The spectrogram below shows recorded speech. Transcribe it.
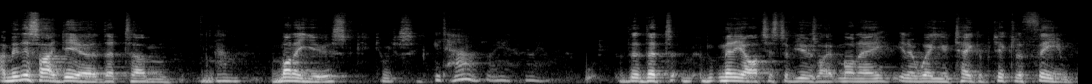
I mean, this idea that um, um, Monet used, can we just see? It has, oh, yeah. Oh, yeah. That, that, many artists have used, like Monet, you know, where you take a particular theme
